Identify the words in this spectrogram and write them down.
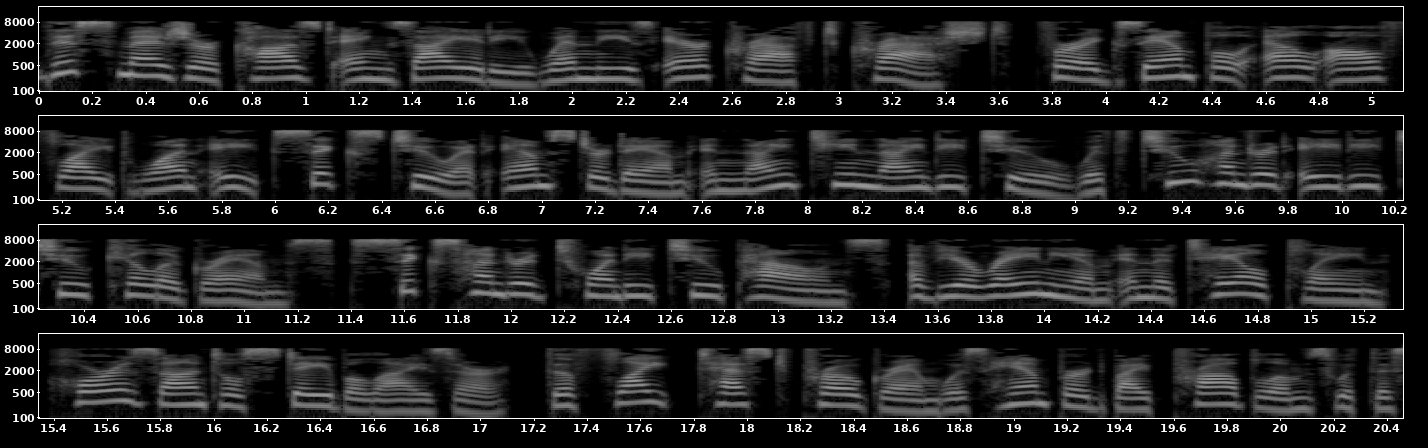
This measure caused anxiety when these aircraft crashed, for example El Al Flight 1862 at Amsterdam in 1992 with 282 kilograms 622 pounds of uranium in the tailplane, horizontal stabilizer. The flight test program was hampered by problems with the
